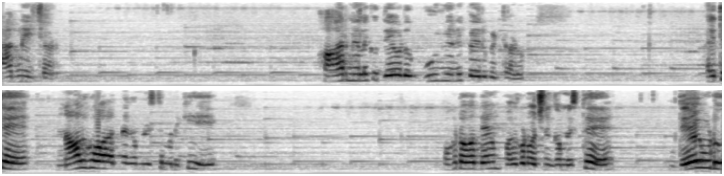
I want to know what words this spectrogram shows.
ఆజ్ఞ ఇచ్చాడు. ఆరు నెలలకు దేవుడు భూమి అని పేరు పెట్టాడు. అయితే నాలుగో ఆజ్ఞ గమనిస్తే మనకి ఒకటో అధ్యాయం పదకొండవ వచ్చిన గమనిస్తే దేవుడు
